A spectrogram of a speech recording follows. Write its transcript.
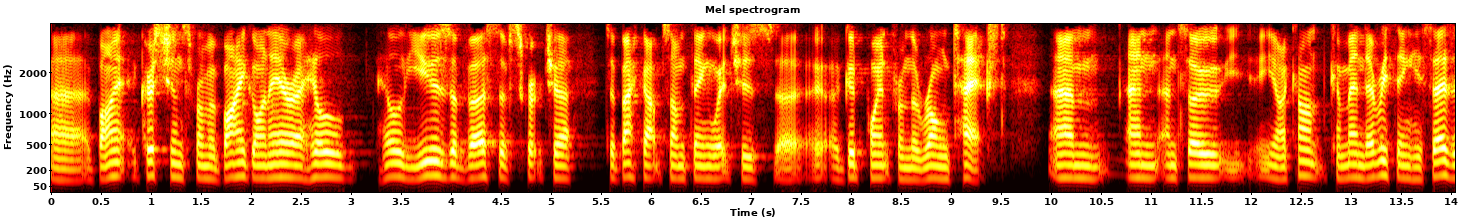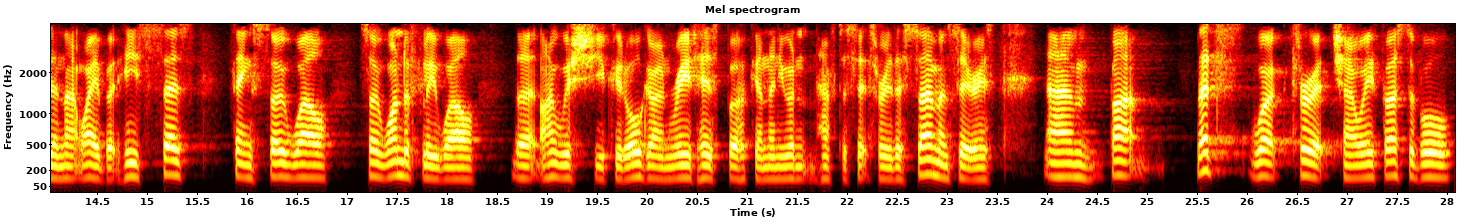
uh, by, Christians from a bygone era, he'll, he'll use a verse of Scripture to back up something which is uh, a good point from the wrong text. Um, and, and so, you know, I can't commend everything he says in that way, but he says things so well, so wonderfully well, that I wish you could all go and read his book and then you wouldn't have to sit through this sermon series. Um, but let's work through it, shall we? First of all,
